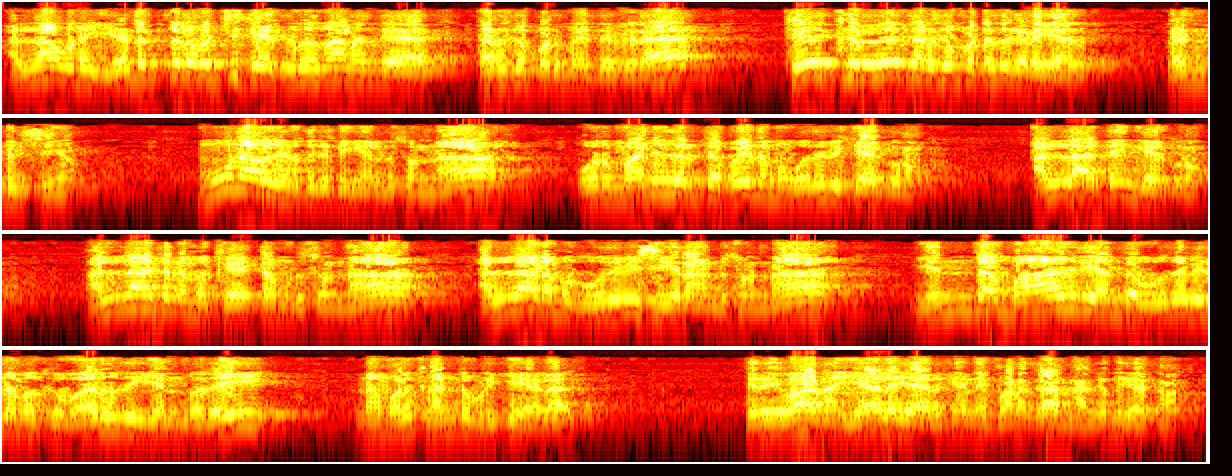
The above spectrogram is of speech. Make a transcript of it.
அல்லாவுடைய இடத்துல வச்சு கேட்கறது தான் அங்க தடுக்கப்படுமே தவிர கேட்கறதே தடுக்கப்பட்டது கிடையாது. ரெண்டு விஷயம். மூணாவது எடுத்துக்கிட்டீங்கன்னு சொன்னா ஒரு மனிதர்கிட்ட போய் நம்ம உதவி கேட்கிறோம். அல்லாட்டையும் கேட்கிறோம். அல்லாட்ட நம்ம கேட்டோம்னு சொன்னா அல்லாஹ் நமக்கு உதவி செய்யறான்னு சொன்னா எந்த மாதிரி அந்த உதவி நமக்கு வருது என்பதை நம்மளுக்கு கண்டுபிடிக்க இயலாது. இறைவா நான் ஏழையா இருக்கேன் என்னை பணக்காரனாக்குன்னு கேட்கறான்.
